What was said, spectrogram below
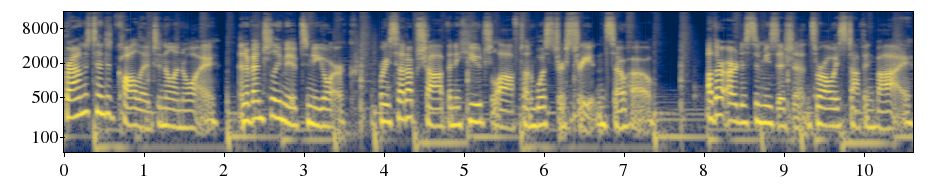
Brown attended college in Illinois and eventually moved to New York, where he set up shop in a huge loft on Wooster Street in Soho. Other artists and musicians were always stopping by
